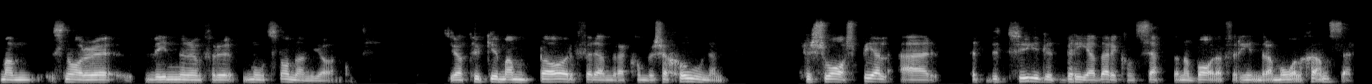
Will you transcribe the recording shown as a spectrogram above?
Man snarare vinner den för motståndaren gör något. Så jag tycker man bör förändra konversationen. Försvarsspel är ett betydligt bredare koncept än att bara förhindra målchanser.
